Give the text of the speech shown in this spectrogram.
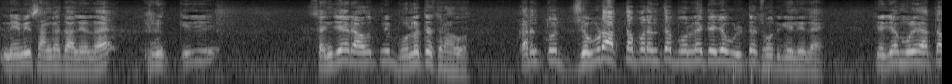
नेहमी सांगत आलेलो आहे की संजय राऊतनी बोलतच राहावं. कारण तो जेवढं आतापर्यंत बोललाय त्याच्या उलटच होत गेलेला आहे. त्याच्यामुळे आता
